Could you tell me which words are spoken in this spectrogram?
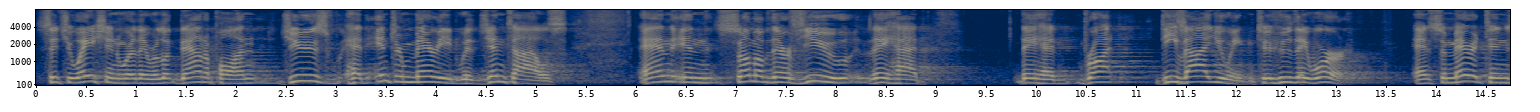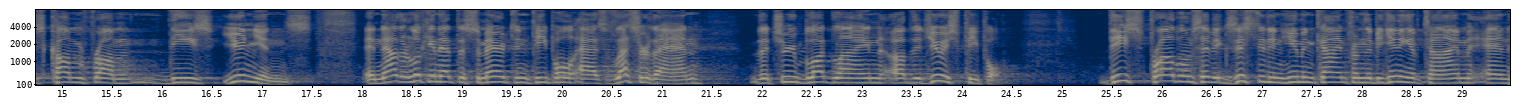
situation where they were looked down upon, Jews had intermarried with Gentiles. And in some of their view, they had, they had brought devaluing to who they were. And Samaritans come from these unions. And now they're looking at the Samaritan people as lesser than the true bloodline of the Jewish people. These problems have existed in humankind from the beginning of time, and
